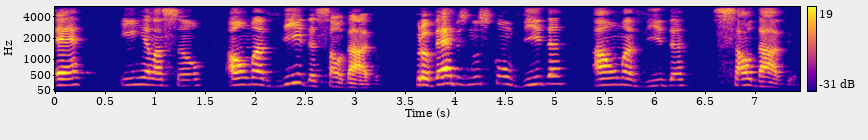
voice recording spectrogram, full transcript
é em relação a uma vida saudável. Provérbios nos convida a uma vida saudável.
